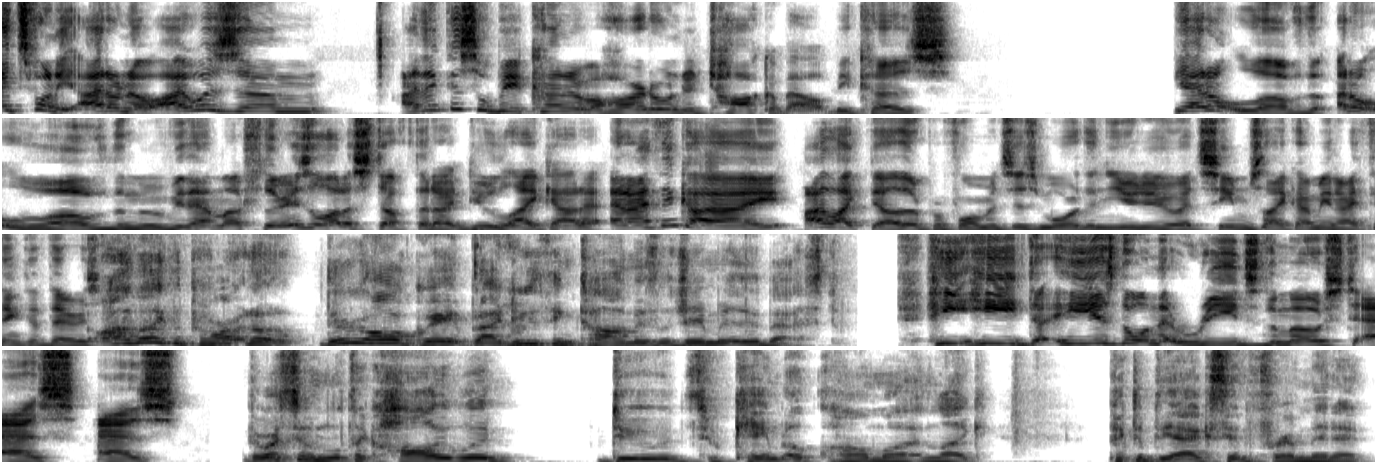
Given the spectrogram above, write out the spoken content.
It's funny. I don't know. I was, um, I think this will be kind of a hard one to talk about because, yeah, I don't love the, I don't love the movie that much. There is a lot of stuff that I do like out of it, and I think I, I like the other performances more than you do. It seems like. I mean, I think that there's I like the perform- No, they're all great, but I do think Tom is legitimately the best. he he he is the one that reads the most as as The rest of them look like Hollywood dudes who came to Oklahoma and, like, picked up the accent for a minute.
